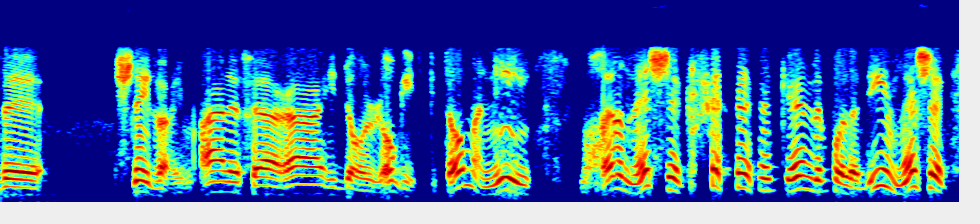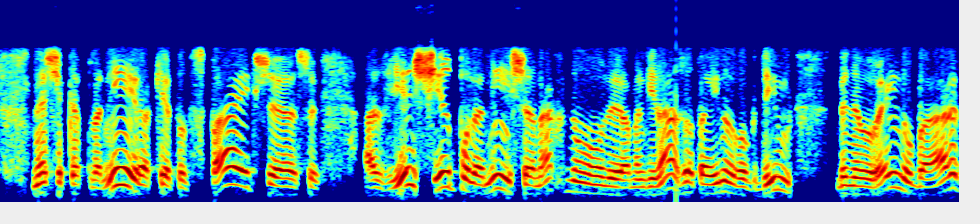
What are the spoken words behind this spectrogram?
ושני דברים. א', הערה אידיאולוגית. פתאום אני... מוכר נשק, כן, לפולדים, נשק, נשק קטלני, רקטות ספייק, ש... ש... אז יש שיר פולני שאנחנו, המנגינה הזאת היינו רוקדים בנעורינו בארץ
